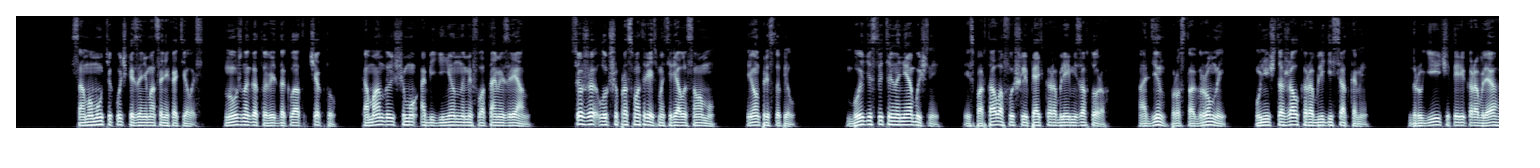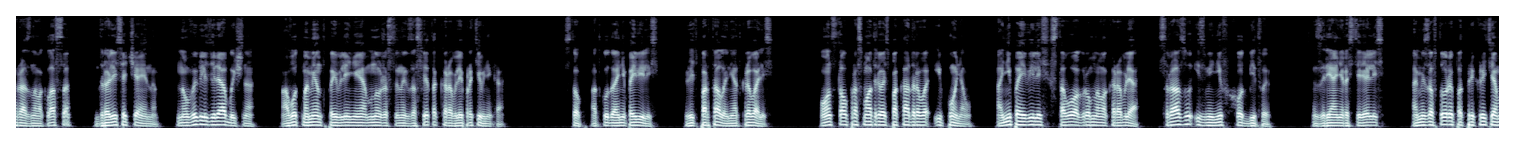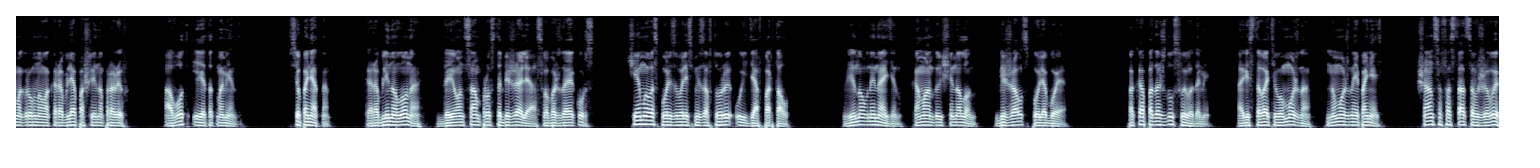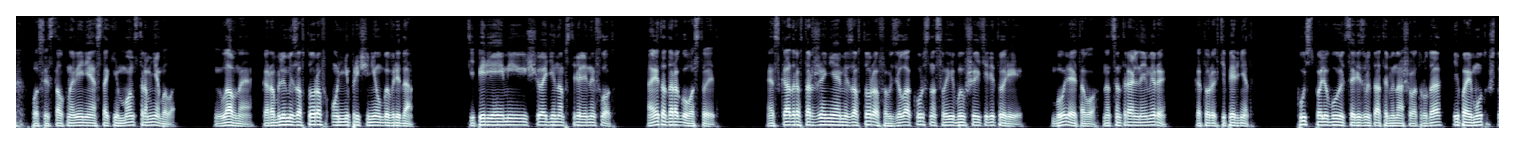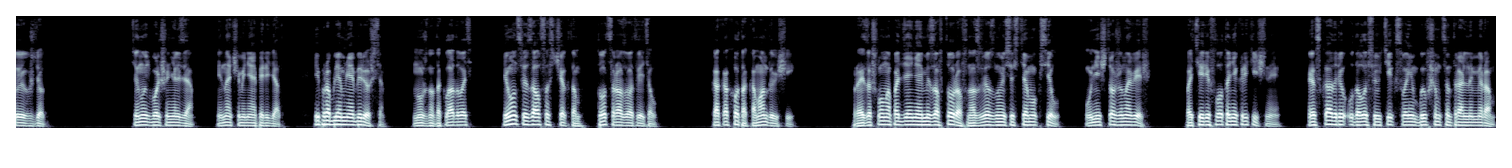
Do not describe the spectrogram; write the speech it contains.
Самому текучкой заниматься не хотелось. Нужно готовить доклад Чекту, командующему объединенными флотами Зриан. Все же лучше просмотреть материалы самому. И он приступил. Бой действительно необычный, из порталов вышли пять кораблей мизавторов. Один, просто огромный, уничтожал корабли десятками. Другие четыре корабля разного класса дрались отчаянно, но выглядели обычно, а вот момент появления множественных засветок кораблей противника. Стоп, откуда они появились? Ведь порталы не открывались. Он стал просматривать покадрово и понял. Они появились с того огромного корабля, сразу изменив ход битвы. Зря они растерялись а мезовторы под прикрытием огромного корабля пошли на прорыв. А вот и этот момент. Все понятно. Корабли Налона, да и он сам просто бежали, освобождая курс, чем и воспользовались мезовторы, уйдя в портал. Виновный найден, командующий Налон, бежал с поля боя. Пока подожду с выводами. Арестовать его можно, но можно и понять. Шансов остаться в живых после столкновения с таким монстром не было. Главное, кораблю мезовторов он не причинил бы вреда. Теперь я имею еще один обстрелянный флот, а это дорогого стоит. Эскадра вторжения мезовторов взяла курс на свои бывшие территории. Более того, на центральные миры, которых теперь нет. Пусть полюбуются результатами нашего труда и поймут, что их ждет. Тянуть больше нельзя, иначе меня опередят. И проблем не оберешься. Нужно докладывать. И он связался с Чектом, тот сразу ответил. «Как охота, командующий?» Произошло нападение мезовторов на звездную систему КСИЛ. Уничтожена вещь. Потери флота не критичные. Эскадре удалось уйти к своим бывшим центральным мирам.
